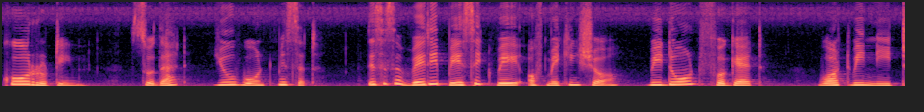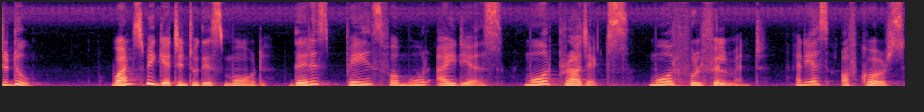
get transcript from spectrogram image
core routine so that you won't miss it. This is a very basic way of making sure we don't forget what we need to do. Once we get into this mode, there is space for more ideas, more projects, more fulfillment. And yes, of course,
